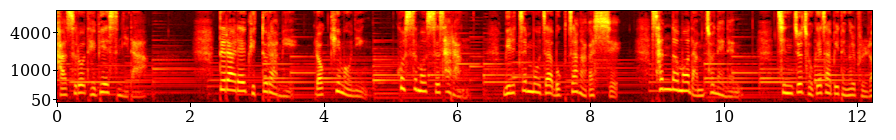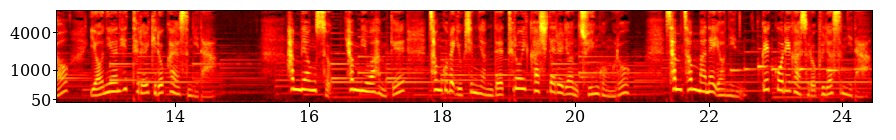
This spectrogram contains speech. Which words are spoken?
가수로 데뷔했습니다. 뜰 아래 귀뚜라미, 럭키모닝, 코스모스 사랑, 밀짚모자 목장 아가씨, 산 너머 남촌에는 진주 조개잡이 등을 불러 연이은 히트를 기록하였습니다. 한명숙, 현미와 함께 1960년대 트로이카 시대를 연 주인공으로 3천만의 연인, 꾀꼬리 가수로 불렸습니다.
